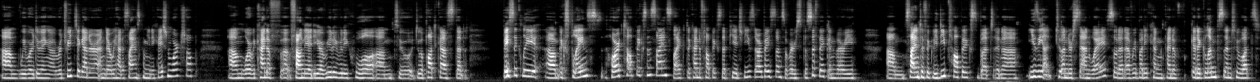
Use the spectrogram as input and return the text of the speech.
Um, we were doing a retreat together, and there we had a science communication workshop. Um, where we kind of uh, found the idea really, really cool um, to do a podcast that basically um, explains hard topics in science, like the kind of topics that PhDs are based on. So very specific and very scientifically deep topics, but in a easy to understand way, so that everybody can kind of get a glimpse into what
